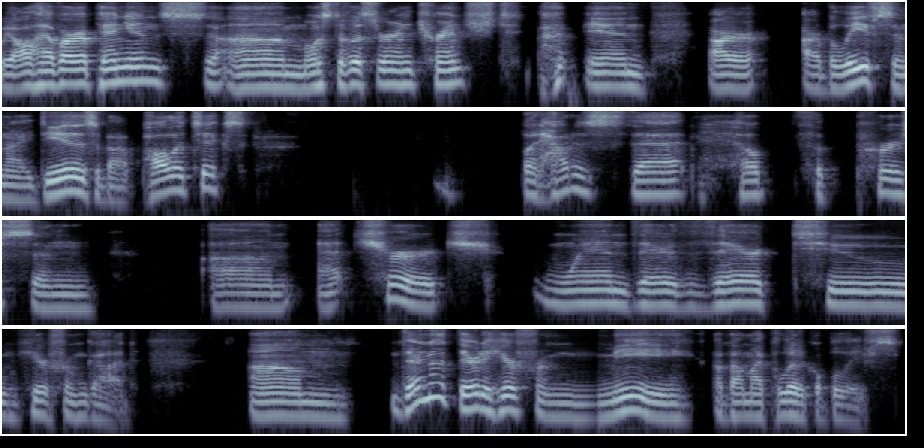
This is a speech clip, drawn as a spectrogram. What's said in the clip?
we all have our opinions. Um, most of us are entrenched in our our beliefs and ideas about politics. But how does that help the person um, at church when they're there to hear from God? Um, they're not there to hear from me about my political beliefs.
